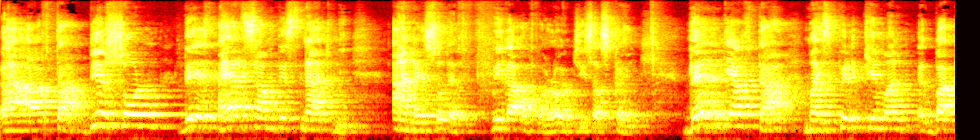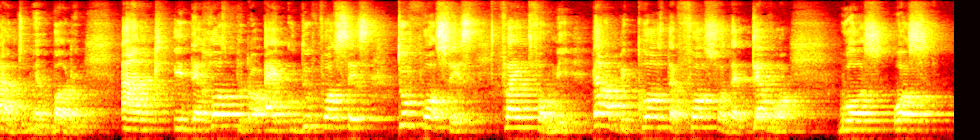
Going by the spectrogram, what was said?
Uh, after being shown this, I had something snatch me, and I saw the figure of our Lord Jesus Christ. Then thereafter, my spirit came on, back into my body, and in the hospital, I could do forces, two forces fight for me. That because the force of the devil was was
